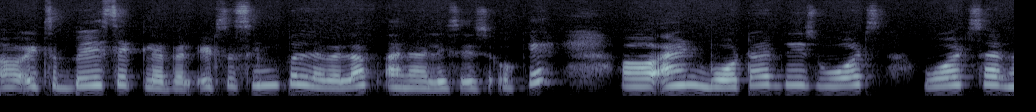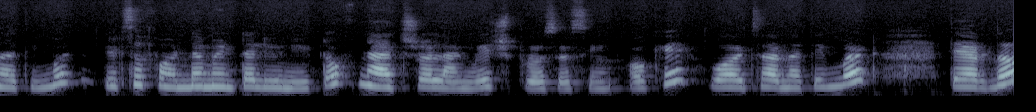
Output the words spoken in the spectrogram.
uh, it's a basic level. It's a simple level of analysis okay? Uh, and what are these words? Words are nothing but it's a fundamental unit of natural language processing okay? Words are nothing but they are the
